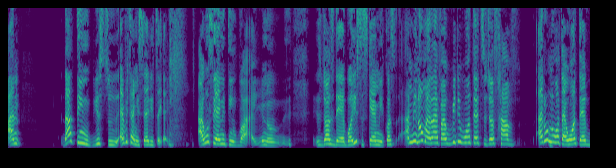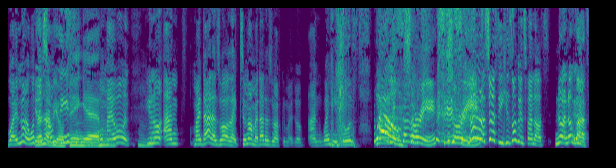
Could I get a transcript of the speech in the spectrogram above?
and that thing used to, every time he said it, like, I won't say anything, but you know, it's just there. But it used to scare me because I mean, all my life, I really wanted to just have, I don't know what I wanted, but I know I wanted something thing, yeah. on my own, Mm. you know, and my dad as well, like, till now, my dad doesn't have to quit my job. And when he knows, Well, sorry. Sorry. No, no, seriously, he's not going to find out. No, not that.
